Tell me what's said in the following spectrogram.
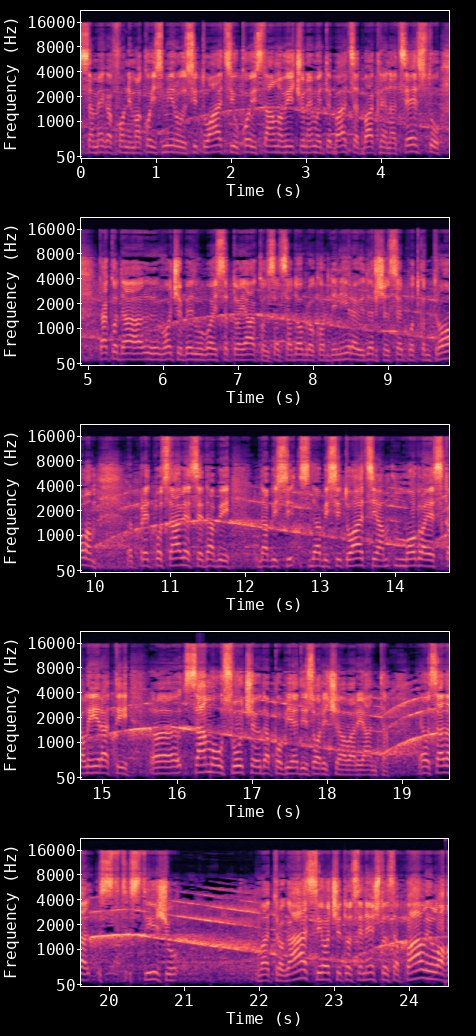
sa megafonima koji smiruju situaciju, koji stalno viču nemojte bacati bakle na cestu, tako da e, voće Bad Boysa to jako sad, sad dobro koordiniraju i drže sve pod kontrolom. Pretpostavlja se da bi, da bi, da bi situacija mogla eskalirati e, samo u slučaju da pobjedi Zorića varijanta. Evo sada stižu vatrogasi, očito se nešto zapalilo.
